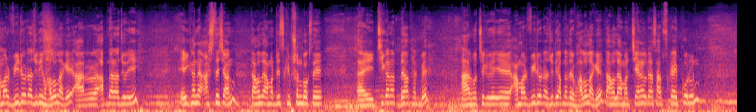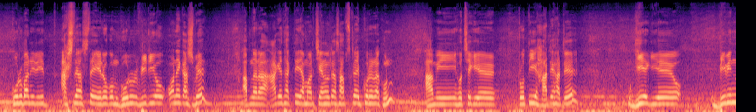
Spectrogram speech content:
আমার ভিডিওটা যদি ভালো লাগে, আর আপনারা যদি এইখানে আসতে চান, তাহলে আমার ডিসক্রিপশন বক্সে এই ঠিকানা দেওয়া থাকবে। আর হচ্ছে আমার ভিডিওটা যদি আপনাদের ভালো লাগে, তাহলে আমার চ্যানেলটা সাবস্ক্রাইব করুন। কোরবানির ঈদ আস্তে আস্তে এরকম গরুর ভিডিও অনেক আসবে। আপনারা আগে থাকতেই আমার চ্যানেলটা সাবস্ক্রাইব করে রাখুন। আমি হচ্ছে গিয়ে প্রতি হাটে হাটে গিয়ে গিয়ে বিভিন্ন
